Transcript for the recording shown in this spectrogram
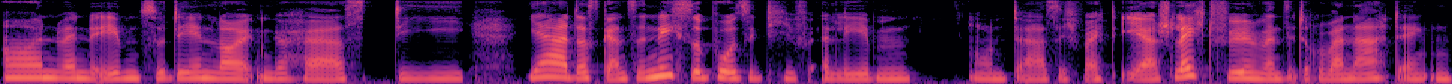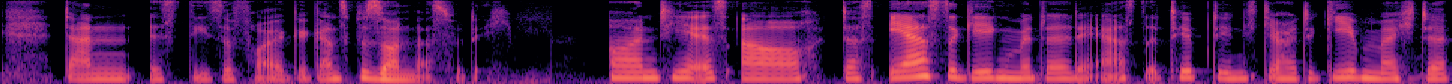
Und wenn du eben zu den Leuten gehörst, die ja das Ganze nicht so positiv erleben und da sich vielleicht eher schlecht fühlen, wenn sie darüber nachdenken, dann ist diese Folge ganz besonders für dich. Und hier ist auch das erste Gegenmittel, der erste Tipp, den ich dir heute geben möchte,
